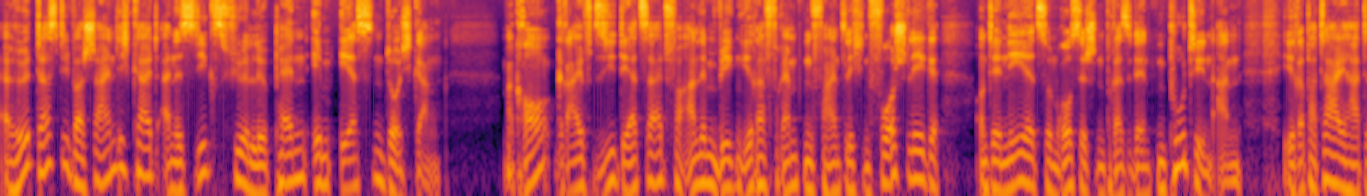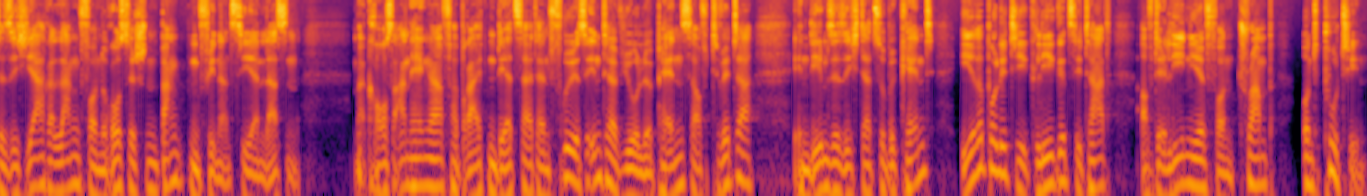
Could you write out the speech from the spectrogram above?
erhöht das die Wahrscheinlichkeit eines Siegs für Le Pen im ersten Durchgang. Macron greift sie derzeit vor allem wegen ihrer fremdenfeindlichen Vorschläge und der Nähe zum russischen Präsidenten Putin an. Ihre Partei hatte sich jahrelang von russischen Banken finanzieren lassen. Macrons Anhänger verbreiten derzeit ein frühes Interview Le Pens auf Twitter, in dem sie sich dazu bekennt, ihre Politik liege, Zitat, auf der Linie von Trump und Putin.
